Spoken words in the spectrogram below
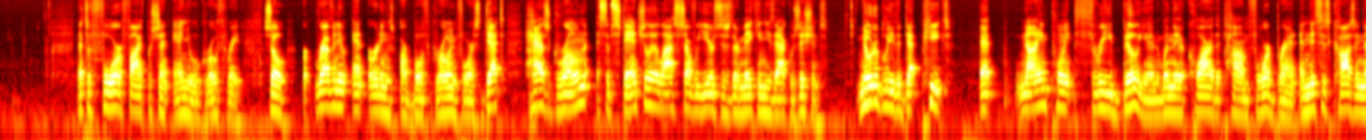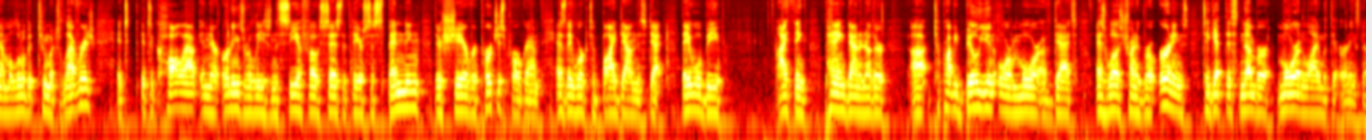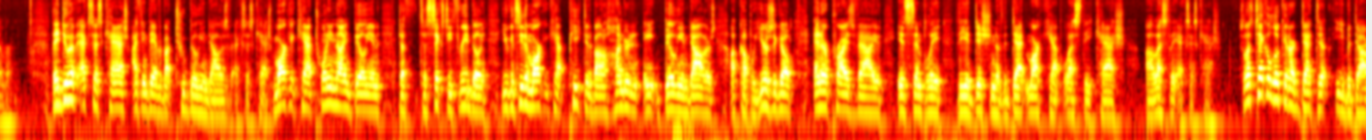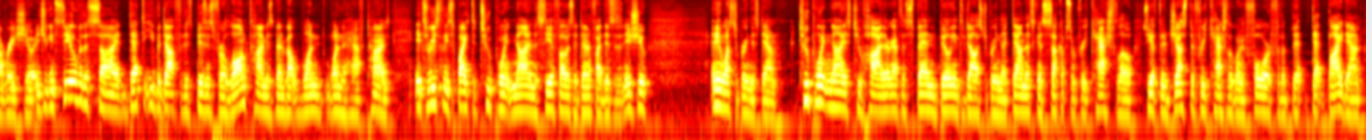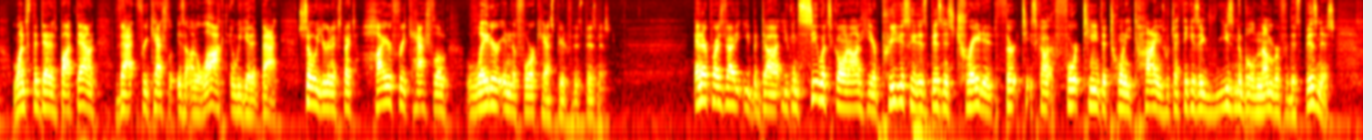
that's a 4 or 5% annual growth rate. So er, revenue and earnings are both growing for us. Debt has grown substantially the last several years as they're making these acquisitions. Notably, the debt peaked at 9.3 billion when they acquire the Tom Ford brand, and this is causing them a little bit too much leverage. It's it's a call out in their earnings release, and the CFO says that they are suspending their share repurchase program as they work to buy down this debt. They will be, I think, paying down another uh, to probably billion or more of debt, as well as trying to grow earnings to get this number more in line with the earnings number. They do have excess cash. I think they have about $2 billion of excess cash. Market cap 29 billion to, to 63 billion. You can see the market cap peaked at about 108 billion dollars a couple years ago. Enterprise value is simply the addition of the debt market cap less the cash, uh, less the excess cash. So let's take a look at our debt to EBITDA ratio. As you can see over the side, debt to EBITDA for this business for a long time has been about one, one and a half times. It's recently spiked to 2.9, and the CFO has identified this as an issue and he wants to bring this down. 2.9 is too high. They're going to have to spend billions of dollars to bring that down. That's going to suck up some free cash flow. So you have to adjust the free cash flow going forward for the debt buy down. Once the debt is bought down, that free cash flow is unlocked and we get it back. So you're going to expect higher free cash flow later in the forecast period for this business. Enterprise value EBITDA, you can see what's going on here. Previously, this business traded 13, 14 to 20 times, which I think is a reasonable number for this business.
